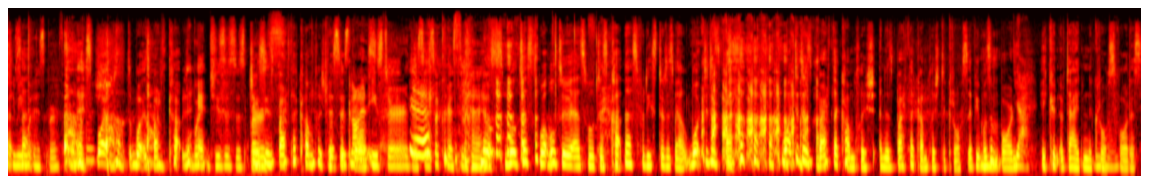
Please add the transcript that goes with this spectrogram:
Do you mean what his birth It's what, what his birth co- what Jesus' birth. Jesus' birth accomplished This is not an. Easter. This Yeah. is a Christmas. No, we'll just what we'll do is we'll just cut this for Easter as well. What did his birth what did his birth accomplish? And his birth accomplished the cross. If he wasn't mm-hmm. born, Yeah. he couldn't have died on the cross mm-hmm. for us.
